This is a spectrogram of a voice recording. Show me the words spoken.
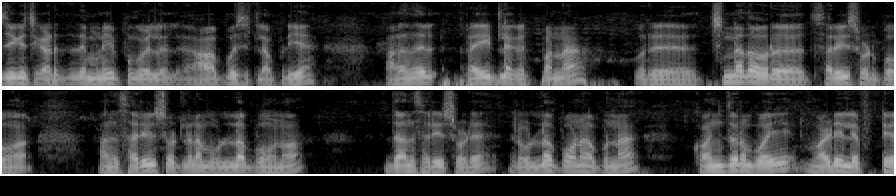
ஜிஹெச்சுக்கு அடுத்தது முனியப்பன் கோயில் ஆப்போசிட்டில் அப்படியே அது வந்து ரைட்டில் கட் பண்ணால் ஒரு சின்னதாக ஒரு சர்வீஸ் ரோடு போகும். அந்த சர்வீஸ் ரோட்டில் நம்ம உள்ளே போகணும். இதுதான் அந்த சர்வீஸ் ரோடு இதில் உள்ளே போனோம் அப்படின்னா கொஞ்ச தூரம் போய் மறுபடியும் லெஃப்ட்டு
